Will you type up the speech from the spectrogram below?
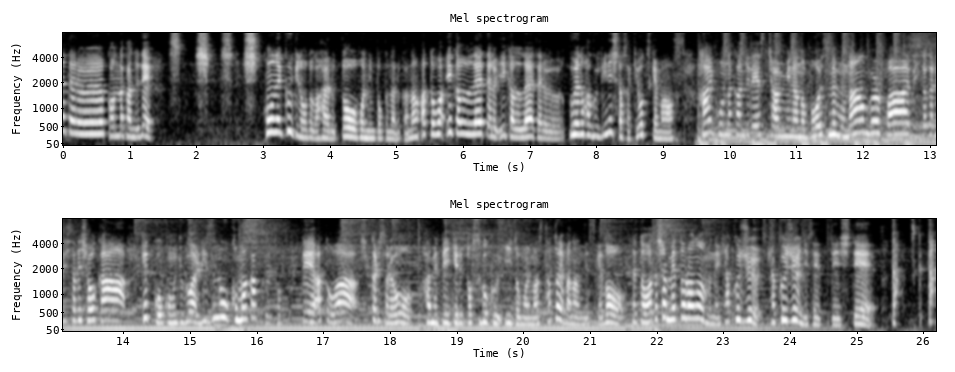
れてる。こんな感じで、す、このね、空気の音が入ると本人っぽくなるかな。あとは、イカレテル、イカレテル。上の歯茎に下先をつけます。はい、こんな感じです。ちゃんみなのボイスメモ No.5 いかがでしたでしょうか？結構この曲はリズムを細かくとって、あとはしっかりそれをはめていけるとすごくいいと思います。例えばなんですけど、えっと、私はメトロノームね、110、110に設定して、だ、つく、だ、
